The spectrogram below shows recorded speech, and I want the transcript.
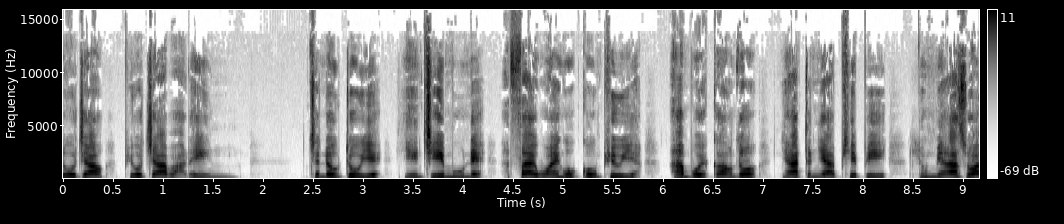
လိုကြောင်းပြောကြားပါတယ်။ကျွန်ုပ်တို့ရဲ့ယဉ်ကျေးမှုနဲ့အတိုင်းဝိုင်းကိုဂုဏ်ပြုရန်အဘွယ်ကောင်းသောညတညဖြစ်ပြီးလူများစွာ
